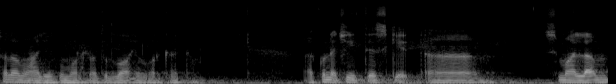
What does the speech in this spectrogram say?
Assalamualaikum warahmatullahi wabarakatuh. Aku nak cerita sikit. Uh, semalam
